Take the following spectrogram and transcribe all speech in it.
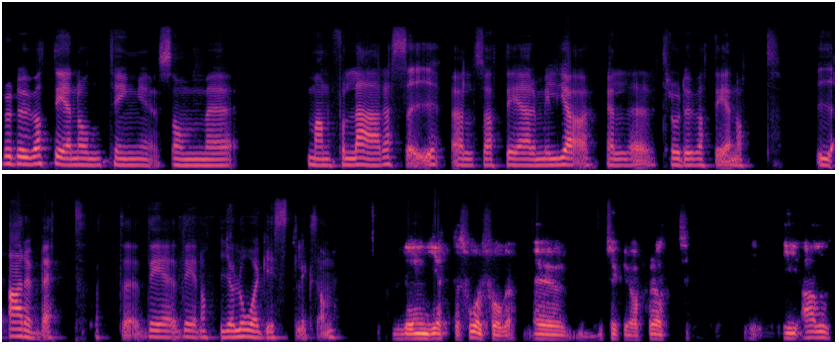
Tror du att det är någonting som eh, man får lära sig, alltså att det är miljö, eller tror du att det är något i arvet, att eh, det, det är något biologiskt liksom? Det är en jättesvår fråga, eh, tycker jag, för att i allt,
